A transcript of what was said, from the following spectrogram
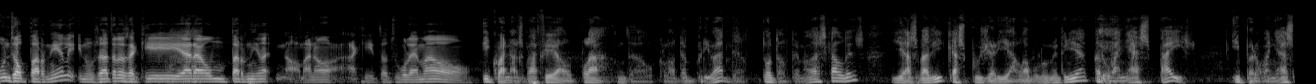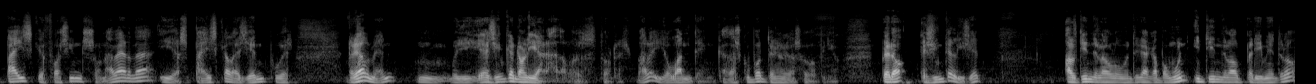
uns al pernil i nosaltres aquí ara un pernil... No, home, no, aquí tots volem el... I quan es va fer el pla del clot en privat, de tot el tema d'escaldes, ja es va dir que es pujaria la volumetria per guanyar espais i per guanyar espais que fossin zona verda i espais que la gent pogués... Realment, mm, vull dir, hi ha gent que no li agrada les torres, vale? jo ho entenc, cadascú pot tenir la seva opinió, però és intel·ligent el tindre la volumetria cap amunt i tindre el perímetre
